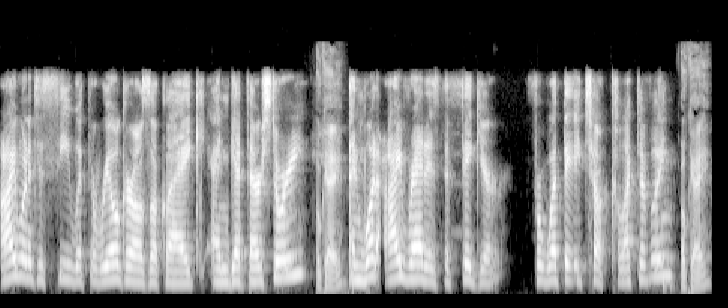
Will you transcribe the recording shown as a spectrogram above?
I wanted to see what the real girls look like and get their story. Okay. And what I read as the figure for what they took collectively Okay.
